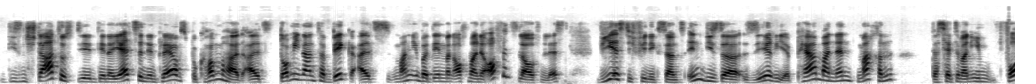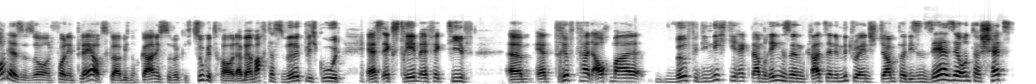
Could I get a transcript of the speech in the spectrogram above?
diesen Status, den, den, er jetzt in den Playoffs bekommen hat, als dominanter Big, als Mann, über den man auch mal eine Offense laufen lässt, wie es die Phoenix Suns in dieser Serie permanent machen, das hätte man ihm vor der Saison und vor den Playoffs, glaube ich, noch gar nicht so wirklich zugetraut. Aber er macht das wirklich gut. Er ist extrem effektiv. Ähm, er trifft halt auch mal Würfe, die nicht direkt am Ring sind. Gerade seine Midrange-Jumper, die sind sehr, sehr unterschätzt,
